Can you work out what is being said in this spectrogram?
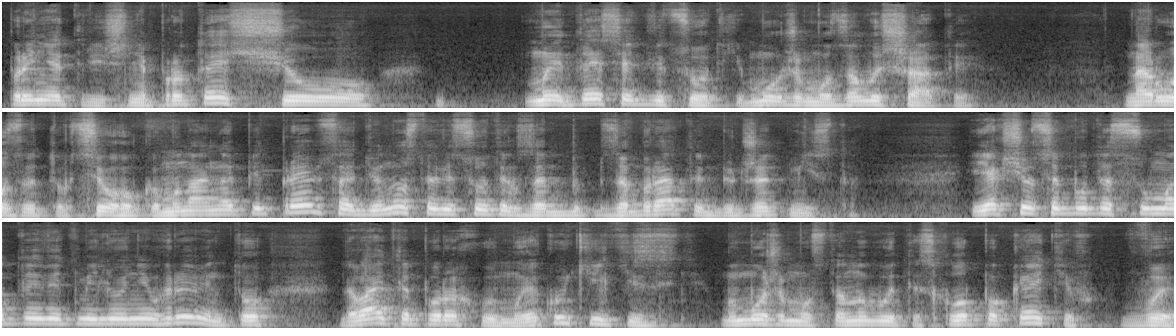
прийняти рішення про те, що ми 10% можемо залишати на розвиток цього комунального підприємства, а 90% забирати в бюджет міста. І якщо це буде сума 9 мільйонів гривень, то давайте порахуємо, яку кількість ми можемо встановити склопакетів в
